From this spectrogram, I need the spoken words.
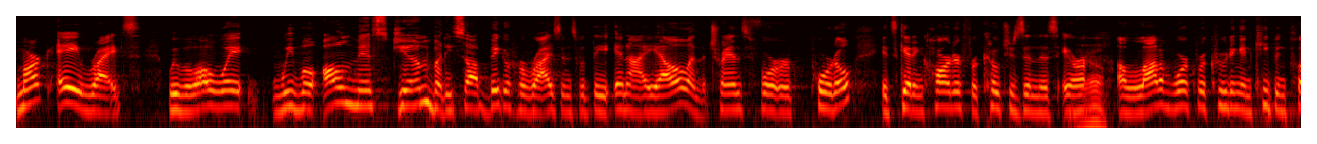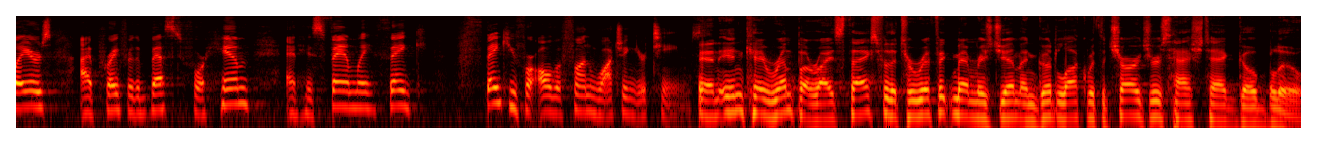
Mark A. writes, we will always we will all miss Jim, but he saw bigger horizons with the NIL and the transfer portal. It's getting harder for coaches in this era. Yeah. A lot of work recruiting and keeping players. I pray for the best for him and his family. Thank Thank you for all the fun watching your teams. And NK Rempa writes, thanks for the terrific memories, Jim, and good luck with the Chargers. Hashtag go blue.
